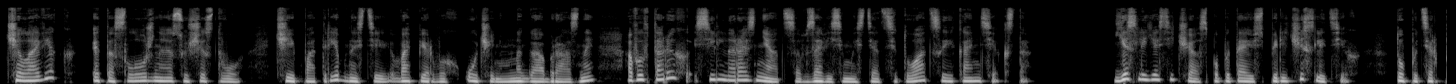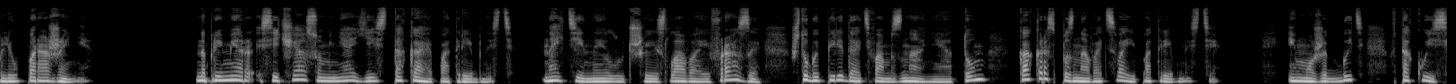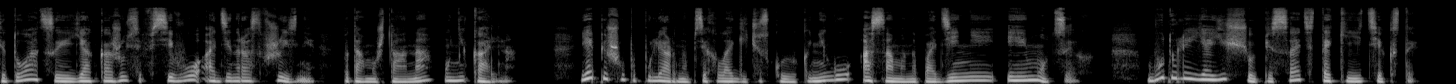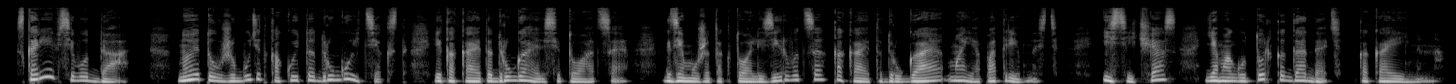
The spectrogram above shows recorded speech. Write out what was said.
Человек — это сложное существо, чьи потребности, во-первых, очень многообразны, а во-вторых, сильно разнятся в зависимости от ситуации и контекста. Если я сейчас попытаюсь перечислить их, то потерплю поражение. Например, сейчас у меня есть такая потребность — найти наилучшие слова и фразы, чтобы передать вам знания о том, как распознавать свои потребности. И, может быть, в такой ситуации я окажусь всего один раз в жизни, потому что она уникальна. Я пишу популярно-психологическую книгу о самонападении и эмоциях. Буду ли я еще писать такие тексты? Скорее всего, да, но это уже будет какой-то другой текст и какая-то другая ситуация, где может актуализироваться какая-то другая моя потребность. И сейчас я могу только гадать, какая именно.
